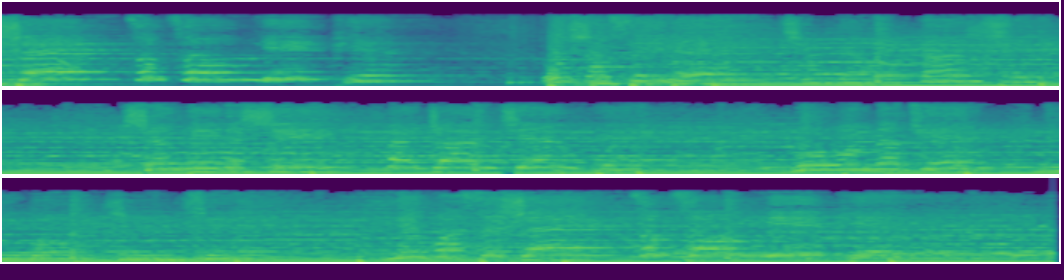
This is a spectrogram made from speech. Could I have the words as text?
水匆匆一瞥，多少岁月轻描淡写。想你的心百转千回，莫忘那天你我之间。年华似水，匆匆一瞥，多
